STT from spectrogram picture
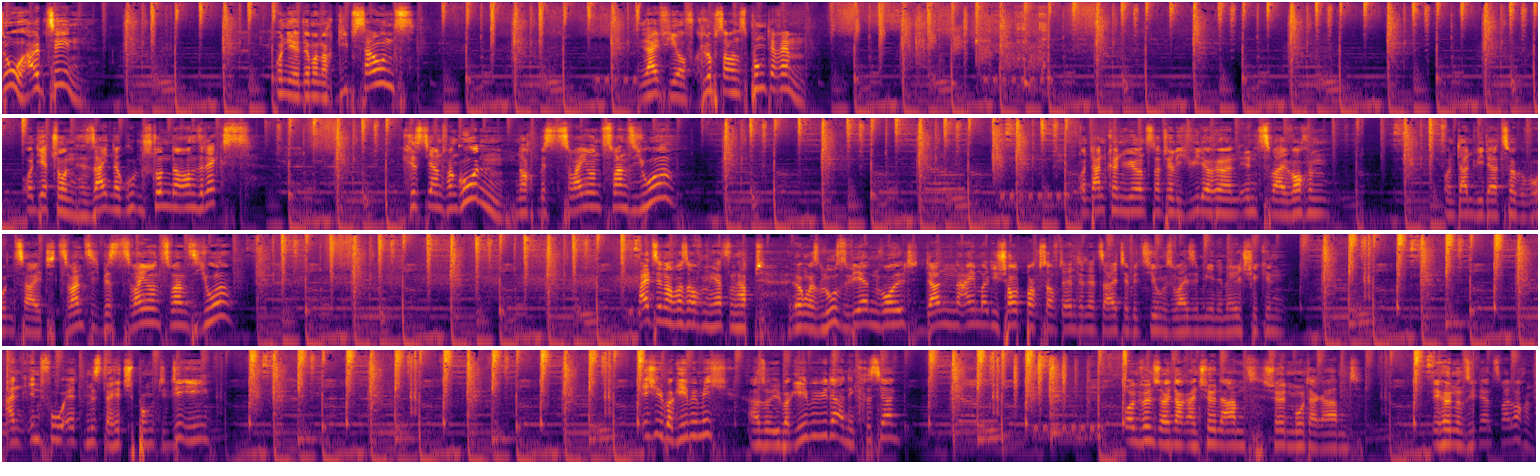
So, halb zehn. Und ihr hört immer noch Deep Sounds. Live hier auf clubsounds.fm. Und jetzt schon seit einer guten Stunde on the decks. Christian van Goden, noch bis 22 Uhr. Und dann können wir uns natürlich wieder hören in zwei Wochen. Und dann wieder zur gewohnten Zeit. 20 bis 22 Uhr. Falls ihr noch was auf dem Herzen habt, irgendwas loswerden wollt, dann einmal die Shoutbox auf der Internetseite beziehungsweise mir eine Mail schicken an info at mrhitch.de. Ich übergebe mich, also übergebe wieder an den Christian und wünsche euch noch einen schönen Abend, schönen Montagabend. Wir hören uns wieder in zwei Wochen.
